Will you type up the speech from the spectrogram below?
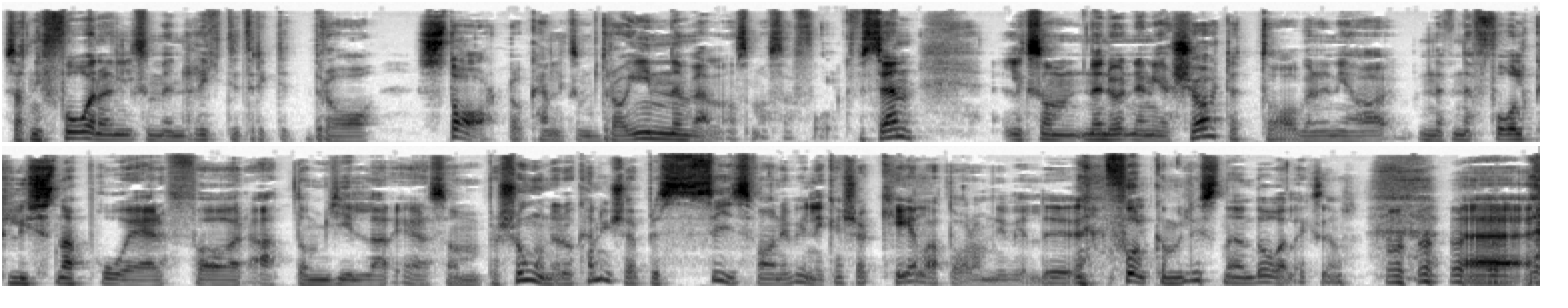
Så att ni får en, liksom en riktigt, riktigt bra start och kan liksom dra in en väldans massa folk. För sen, liksom, när, när ni har kört ett tag och när, ni har, när, när folk lyssnar på er för att de gillar er som personer, då kan ni köra precis vad ni vill. Ni kan köra Kelator om ni vill. Det, folk kommer lyssna ändå liksom. eh,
